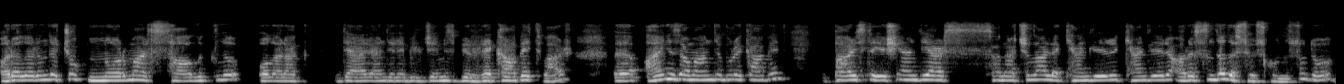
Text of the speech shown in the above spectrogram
Aralarında çok normal, sağlıklı olarak değerlendirebileceğimiz bir rekabet var. E, aynı zamanda bu rekabet Paris'te yaşayan diğer sanatçılarla kendileri kendileri arasında da söz konusu. Do,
